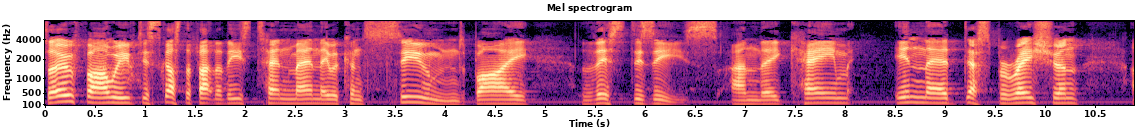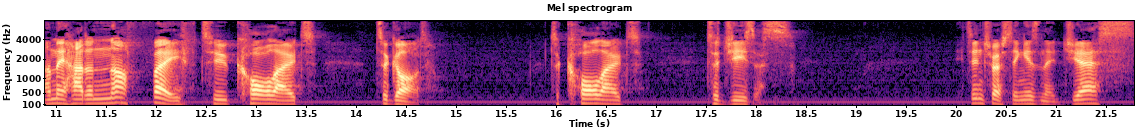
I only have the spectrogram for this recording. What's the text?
So far, we've discussed the fact that these 10 men, they were consumed by this disease. And they came in their desperation and they had enough faith to call out to God, to call out to Jesus. It's interesting, isn't it? Jess,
